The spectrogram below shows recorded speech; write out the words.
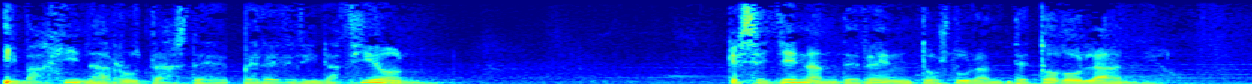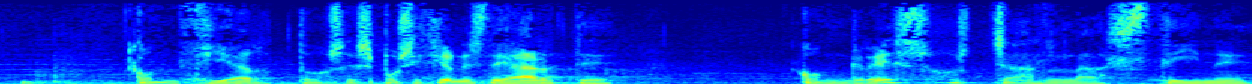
Imagina rutas de peregrinación que se llenan de eventos durante todo el año, conciertos, exposiciones de arte, congresos, charlas, cine,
